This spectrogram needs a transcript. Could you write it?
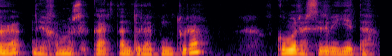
ahora dejamos secar tanto la pintura como la servilleta.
